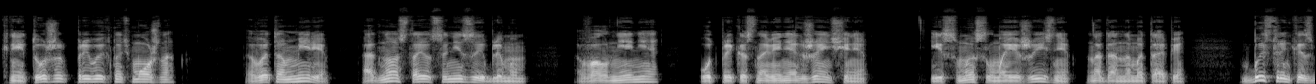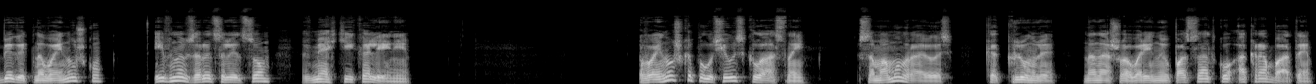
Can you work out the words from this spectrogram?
к ней тоже привыкнуть можно. В этом мире одно остается незыблемым — волнение от прикосновения к женщине. И смысл моей жизни на данном этапе — быстренько сбегать на войнушку и вновь зарыться лицом в мягкие колени. Войнушка получилась классной. Самому нравилось, как клюнули на нашу аварийную посадку акробаты,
